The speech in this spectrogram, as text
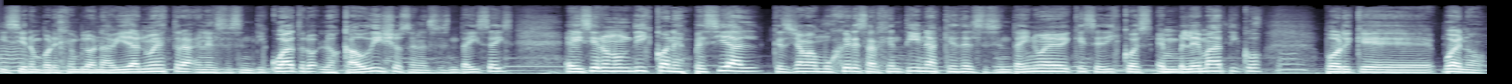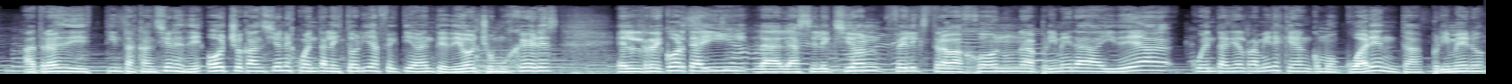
hicieron, por ejemplo, Navidad Nuestra en el 64, Los Caudillos en el 66, e hicieron un disco en especial que se llama Mujeres Argentinas, que es del 69, que ese disco es emblemático porque, bueno, a través de distintas canciones, de ocho canciones, cuentan la historia efectivamente de ocho mujeres. El recorte ahí, la, la selección, Félix trabajó en una primera idea, cuenta Ariel Ramírez, que eran como 40 primero,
